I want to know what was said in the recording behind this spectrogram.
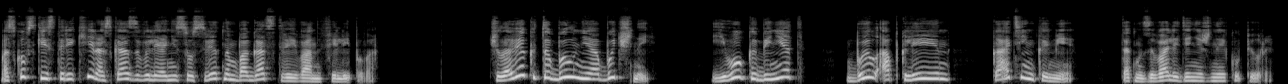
Московские старики рассказывали о несусветном богатстве Ивана Филиппова. Человек это был необычный. Его кабинет был обклеен катеньками, так называли денежные купюры.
